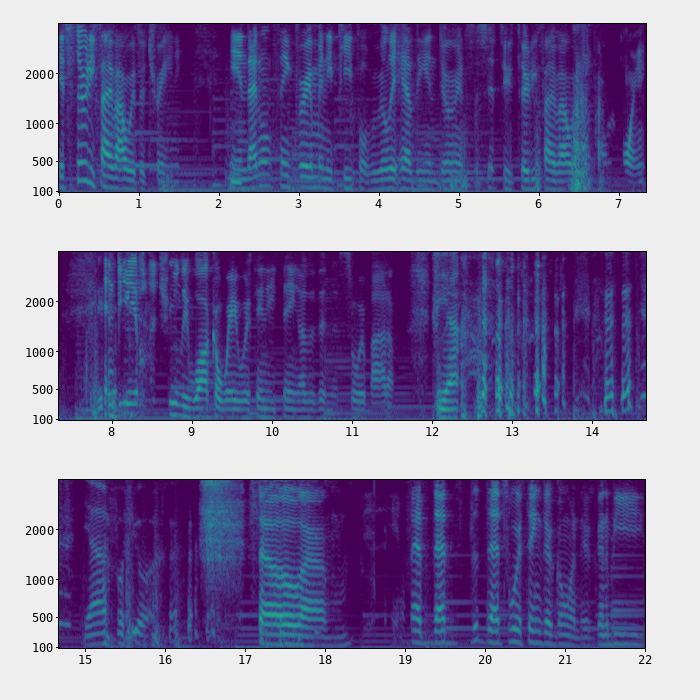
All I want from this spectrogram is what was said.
it's 35 hours of training and I don't think very many people really have the endurance to sit through 35 hours of PowerPoint and be able to truly walk away with anything other than a sore bottom. Yeah. yeah, for sure. so um, that that that's where things are going. There's going to be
